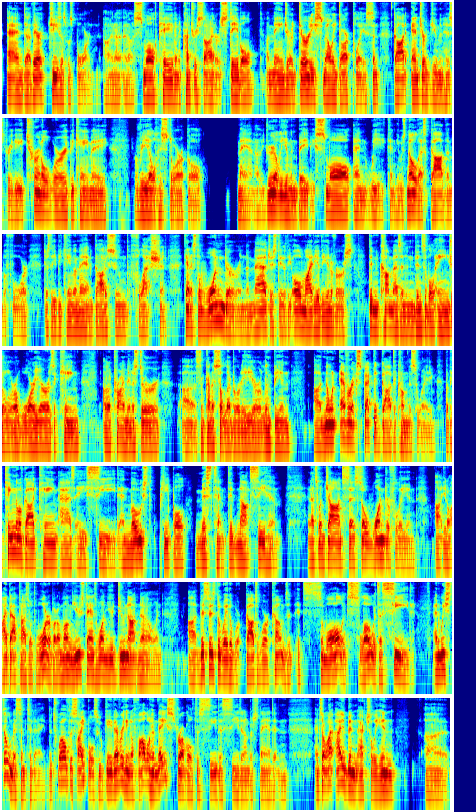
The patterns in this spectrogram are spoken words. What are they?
And uh, there Jesus was born uh, in, a, in, a, small cave in a countryside or a stable a manger, a dirty, smelly, dark place. And God entered human history. The eternal word became a real historical man, a real human baby, small and weak. And he was no less God than before, just that he became a man. God assumed flesh. And again, it's the wonder and the majesty that the Almighty of the universe didn't come as an invincible angel or a warrior, or as a king, a prime minister, uh, some kind of celebrity or Olympian. Uh, no one ever expected God to come this way, but the kingdom of God came as a seed, and most people missed him, did not see him. And that's when John says so wonderfully, and uh, you know, I baptize with water, but among you stands one you do not know. And uh, this is the way the work, God's work comes. It, it's small, it's slow, it's a seed. And we still miss him today. The 12 disciples who gave everything to follow him, they struggle to see the seed and understand it. And, and so I, have been actually in uh,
